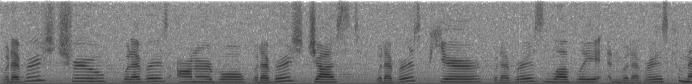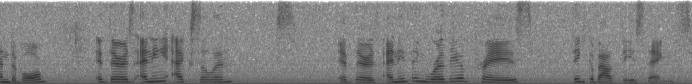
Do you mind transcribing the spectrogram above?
whatever is true, whatever is honorable, whatever is just, whatever is pure, whatever is lovely, and whatever is commendable, if there is any excellence, if there is anything worthy of praise, think about these things.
